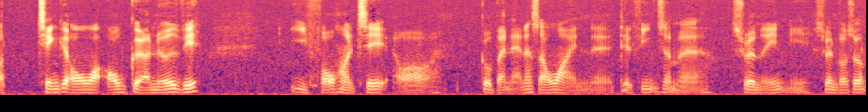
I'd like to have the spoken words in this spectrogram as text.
at tænke over og gøre noget ved i forhold til at gå bananas over en øh, delfin, som er svømmet ind i Svendborg Sund.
